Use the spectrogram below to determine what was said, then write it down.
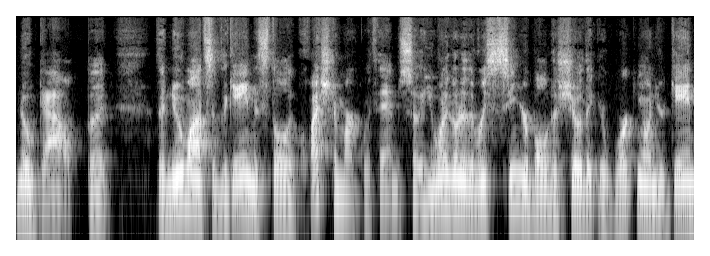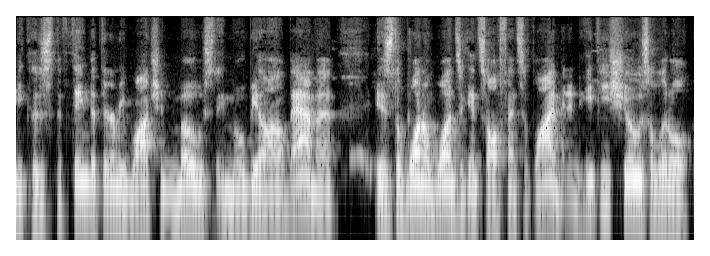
no doubt. But the nuance of the game is still a question mark with him. So you want to go to the Reese's Senior Bowl to show that you're working on your game because the thing that they're going to be watching most in Mobile, Alabama is the one on ones against offensive linemen. And if he shows a little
